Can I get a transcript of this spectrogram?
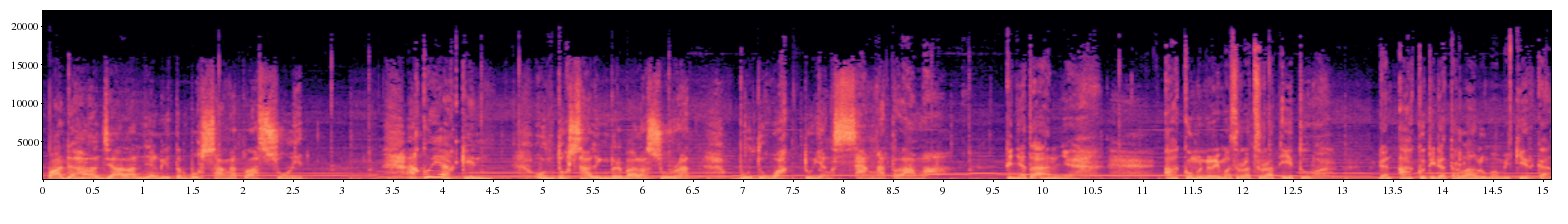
Padahal jalan yang ditempuh sangatlah sulit. Aku yakin untuk saling berbalas surat butuh waktu yang sangat lama. Kenyataannya, aku menerima surat-surat itu dan aku tidak terlalu memikirkan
